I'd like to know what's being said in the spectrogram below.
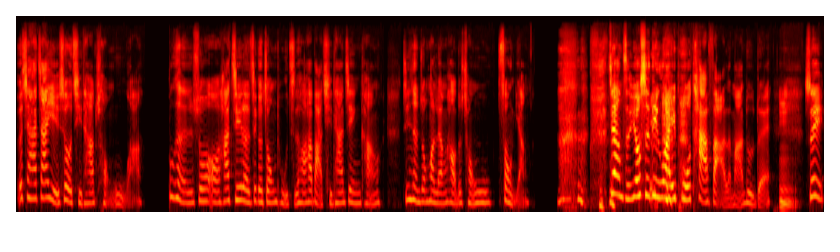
而且他家也是有其他宠物啊，不可能说哦，他接了这个中途之后，他把其他健康、精神状况良好的宠物送养，这样子又是另外一波踏法了嘛，对不对？嗯，所以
